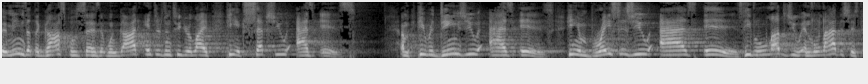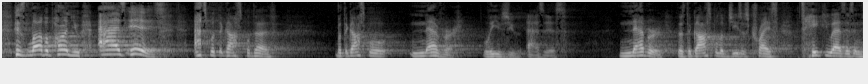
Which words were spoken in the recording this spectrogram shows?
it means that the gospel says that when God enters into your life, he accepts you as is. Um, he redeems you as is. He embraces you as is. He loves you and lavishes his love upon you as is. That's what the gospel does. But the gospel never leaves you as is. Never does the gospel of Jesus Christ take you as is and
